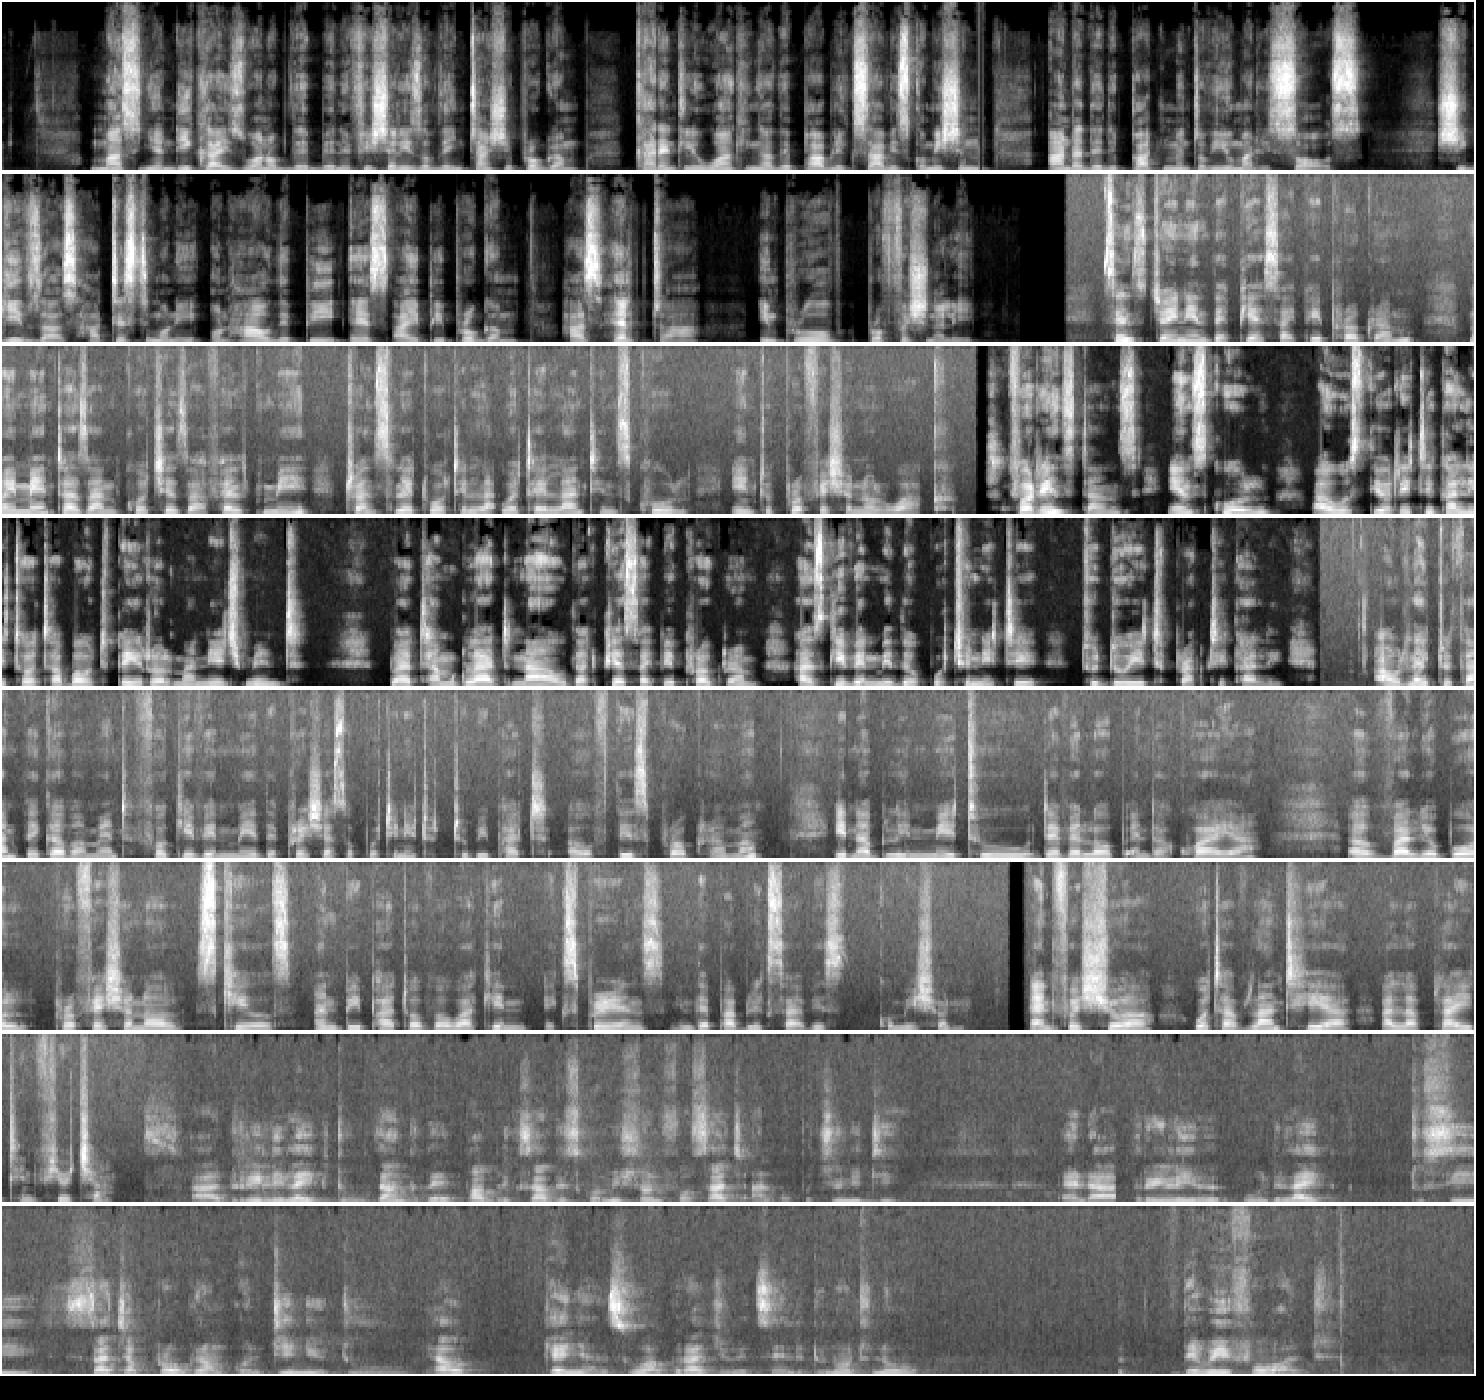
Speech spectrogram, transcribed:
Mercy Nyandika is one of the beneficiaries of the internship program, currently working at the Public Service Commission under the Department of Human Resource. She gives us her testimony on how the PSIP program has helped her improve professionally. Since joining the PSIP program, my mentors and coaches have helped me translate what I, what I learned in school into professional work. For instance, in school, I was theoretically taught about payroll management. But I'm glad now that PSIP program has given me the opportunity to do it practically. I would like to thank the government for giving me the precious opportunity to be part of this program, enabling me to develop and acquire a valuable professional skills and be part of a working experience in the Public Service Commission. And for sure, what I've learned here, I'll apply it in future. I'd really like to thank the Public Service Commission for such an opportunity and I really would like to see such a program continue to help Kenyans who are graduates and do not know the way forward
